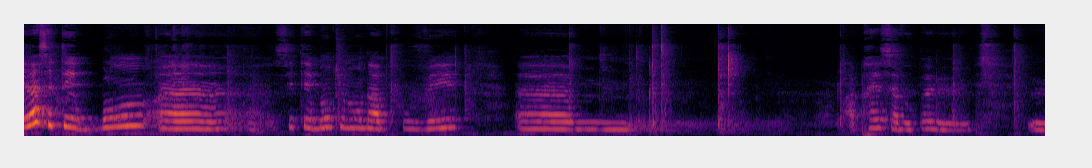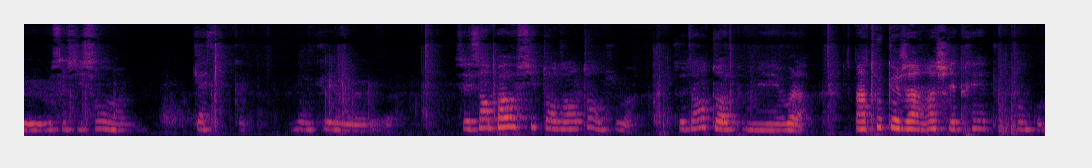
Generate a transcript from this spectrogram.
Et là c'était bon, euh, c'était bon, tout le monde a approuvé. Euh, après ça vaut pas le, le, saucisson classique. Donc euh, c'est sympa aussi de temps en temps, tu vois. C'est un top, mais voilà. C'est pas un truc que j'arracherais très tout le temps, quoi.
